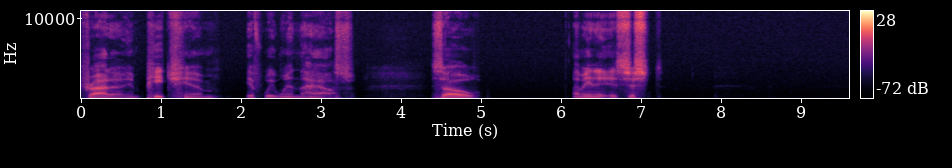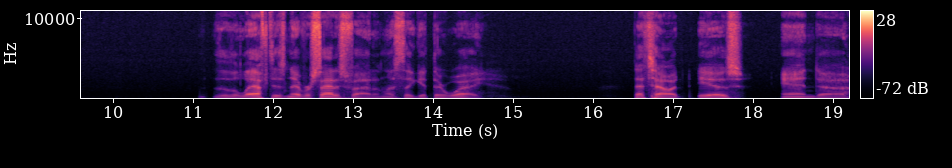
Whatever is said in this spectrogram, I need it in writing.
try to impeach him if we win the House. So, I mean, it's just the, left is never satisfied unless they get their way. That's how it is, and uh,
